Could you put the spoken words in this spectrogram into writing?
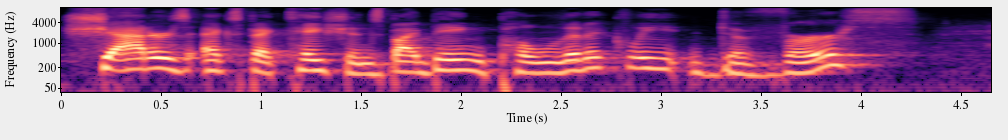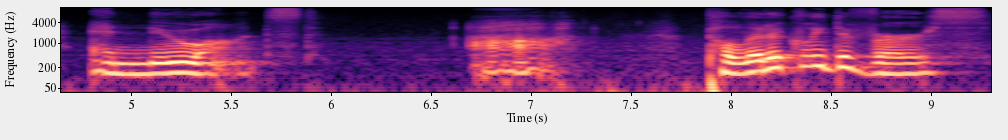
shatters expectations by being politically diverse and nuanced. Ah, politically diverse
